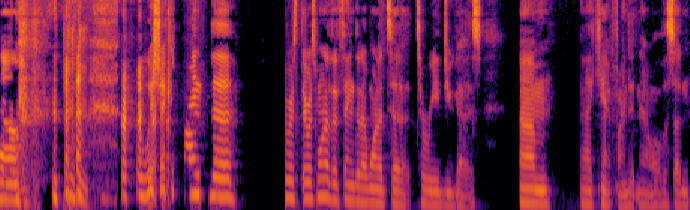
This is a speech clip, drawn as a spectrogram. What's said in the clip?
Um, I wish I could find the. There was there was one other thing that I wanted to to read you guys, um, and I can't find it now all of a sudden.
